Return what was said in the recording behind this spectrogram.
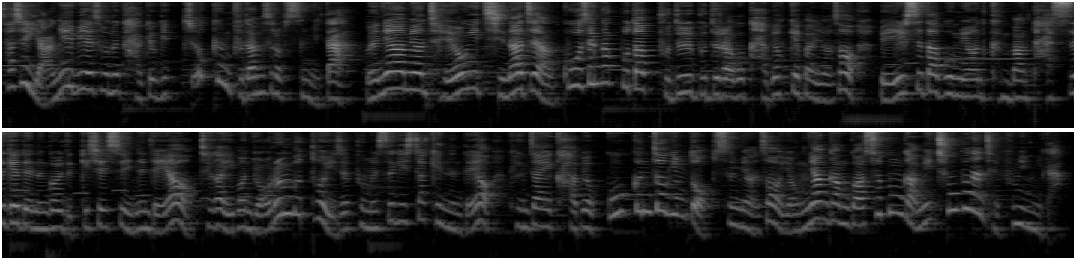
사실 양에 비해서는 가격이 조금 부담스럽습니다. 왜냐하면 제형이 진하지 않고 생각보다 부들부들하고 가볍게 발려서 매일 쓰다 보면 금방 다 쓰게 되는 걸 느끼실 수 있는데요. 제가 이번 여름부터 이 제품을 쓰기 시작했는데요. 굉장히 가볍고 끈적임도 없으면서 영양감과 수분감이 충분한 제품입니다.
